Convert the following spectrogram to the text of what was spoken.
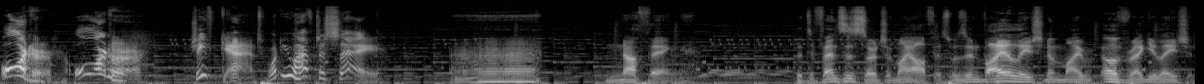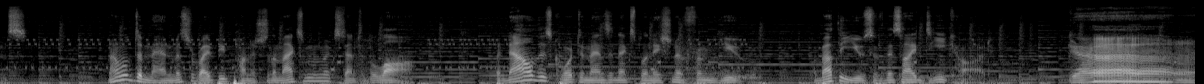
Order! Order! Chief Gant, what do you have to say? Uh, nothing. The defense's search of my office was in violation of my of regulations. I will demand Mr. Wright be punished to the maximum extent of the law. But now this court demands an explanation of, from you about the use of this ID card. Gah.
